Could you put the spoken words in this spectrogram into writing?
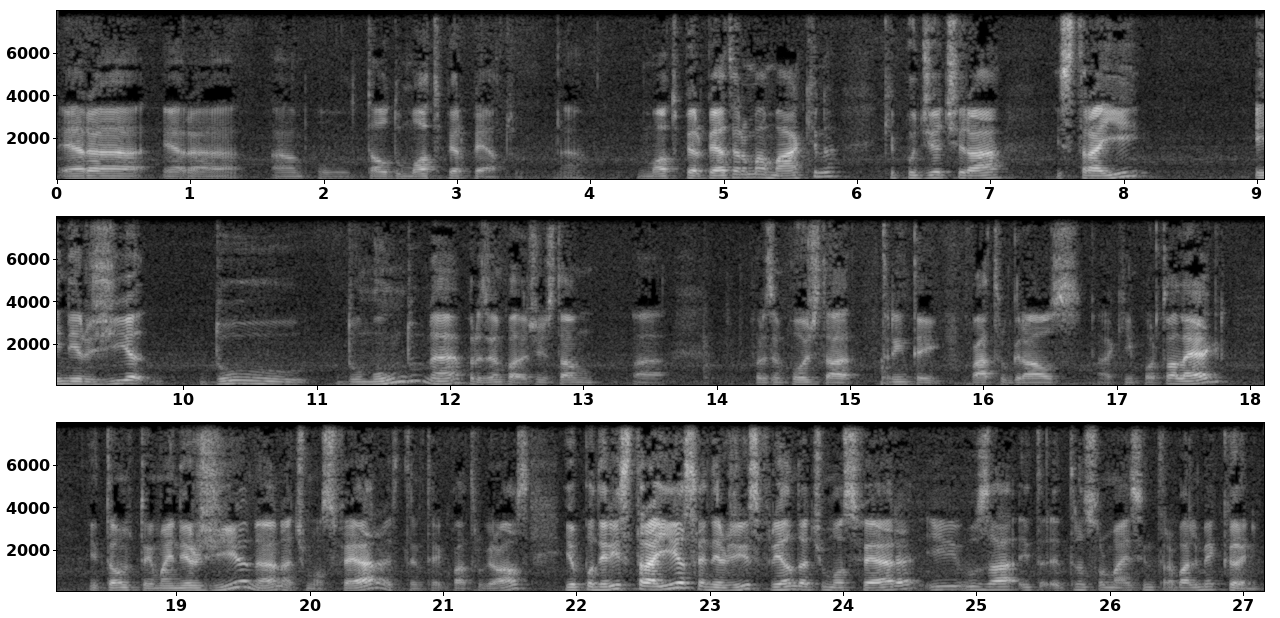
era, era a, o tal do moto perpétuo. Né? O moto perpétuo era uma máquina que podia tirar, extrair energia do, do mundo, né? Por exemplo, a gente está, uh, por exemplo, hoje está 34 graus aqui em Porto Alegre, então tem uma energia né, na atmosfera, 34 graus, e eu poderia extrair essa energia esfriando a atmosfera e usar e transformar isso em trabalho mecânico.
